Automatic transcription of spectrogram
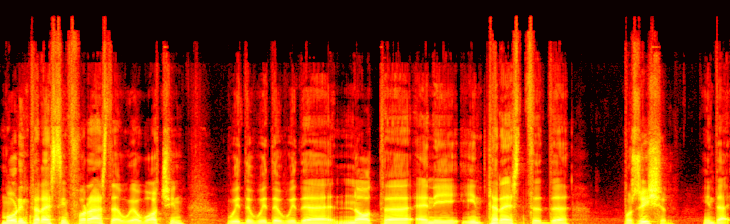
more interesting for us that we are watching with the, with with the not uh, any interested position in that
